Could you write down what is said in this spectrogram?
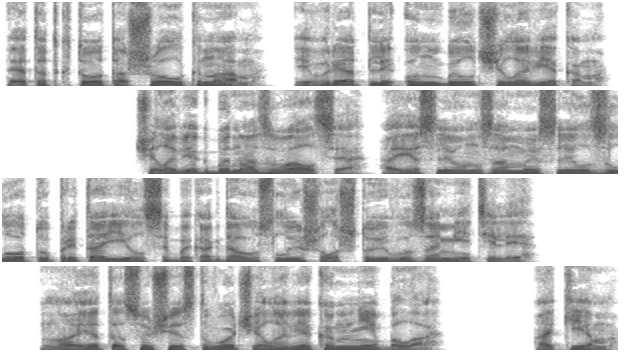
Этот кто-то шел к нам, и вряд ли он был человеком. Человек бы назвался, а если он замыслил зло, то притаился бы, когда услышал, что его заметили. Но это существо человеком не было. А кем?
